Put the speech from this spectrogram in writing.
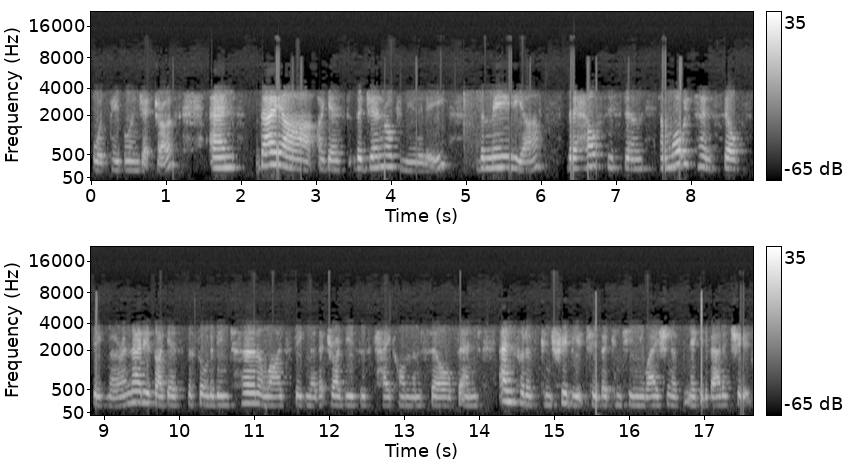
towards people who inject drugs, and they are, I guess, the general community, the media, the health system, and what we've termed self-stigma, and that is, I guess, the sort of internalised stigma that drug users take on themselves and, and sort of contribute to the continuation of negative attitudes.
